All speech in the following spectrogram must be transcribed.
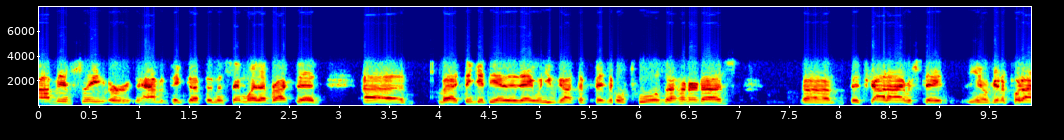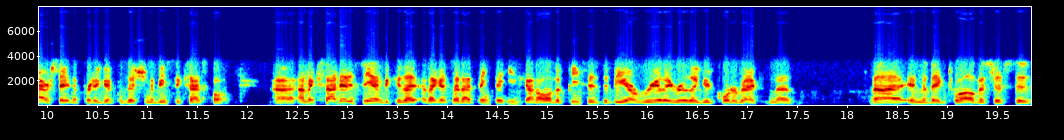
obviously, or haven't picked up in the same way that Brock did. Uh, but I think at the end of the day, when you've got the physical tools that Hunter does, uh, it's got Iowa State, you know, going to put Iowa State in a pretty good position to be successful. Uh, I'm excited to see him because, I, like I said, I think that he's got all the pieces to be a really, really good quarterback in the uh, in the Big 12. It's just his,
